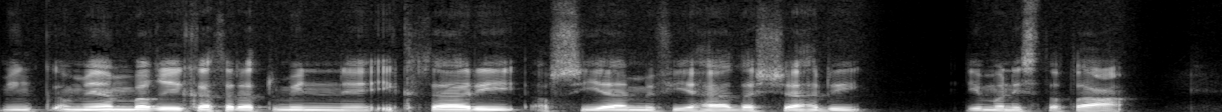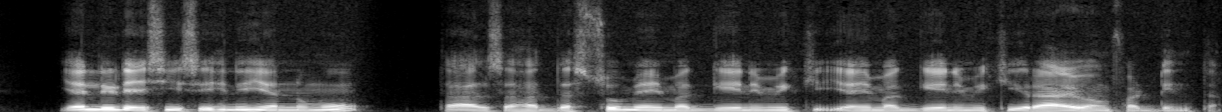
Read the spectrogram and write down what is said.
من ينبغي كثرة من إكثار الصيام في هذا الشهر لمن استطاع. يلي العسيسه هي النمو تال سهد السم يا مكي مكي راعي فردينتا.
